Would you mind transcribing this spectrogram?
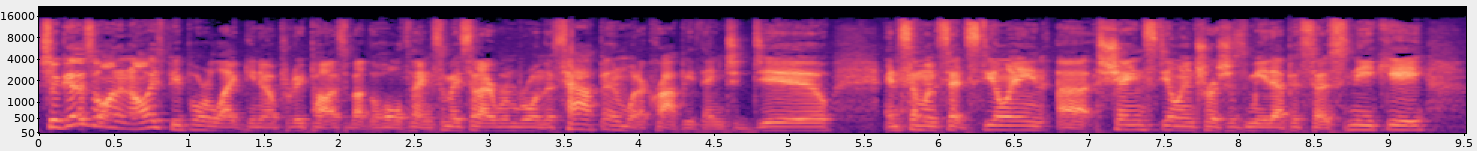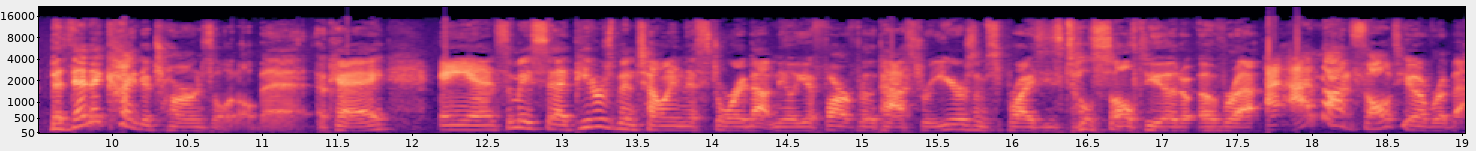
So it goes on, and all these people are like, you know, pretty positive about the whole thing. Somebody said, I remember when this happened, what a crappy thing to do. And someone said, stealing, uh, Shane stealing Trisha's meetup is so sneaky. But then it kind of turns a little bit, okay? And somebody said, Peter's been telling this story about Amelia Fart for the past three years. I'm surprised he's still salty over it. I, am not salty over it, but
